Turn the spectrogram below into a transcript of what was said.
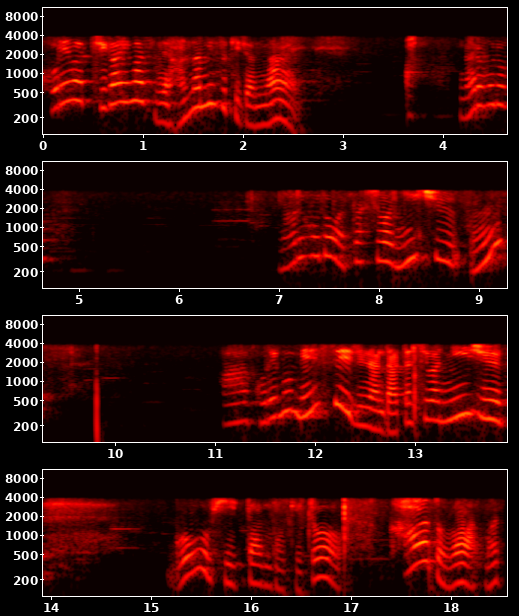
これは違いますね。花水木じゃない。あなるほど。なるほど。私は20ん？あこれもメッセージなんだ。私は25を引いたんだけどカードは間違っ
